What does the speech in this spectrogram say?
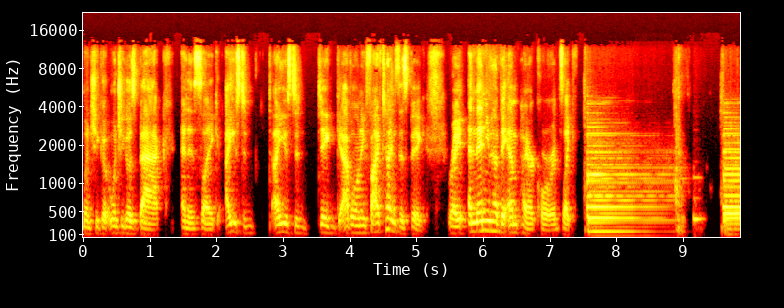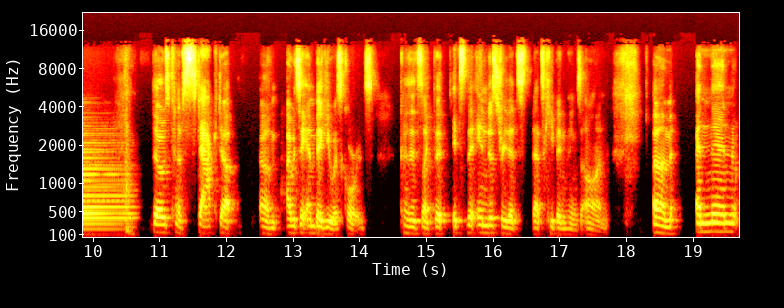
when she go when she goes back and is like i used to i used to dig abalone five times this big right? And then you have the empire chords like those kind of stacked up um i would say ambiguous chords because it's like the it's the industry that's that's keeping things on. Um and then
